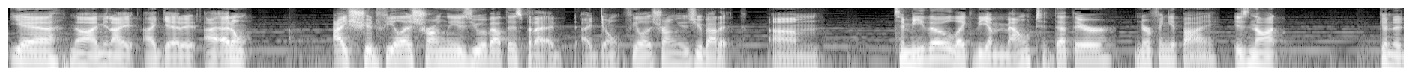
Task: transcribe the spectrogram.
Yeah, no, I mean I I get it. I, I don't I should feel as strongly as you about this, but I I don't feel as strongly as you about it. Um, to me, though, like the amount that they're nerfing it by is not gonna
